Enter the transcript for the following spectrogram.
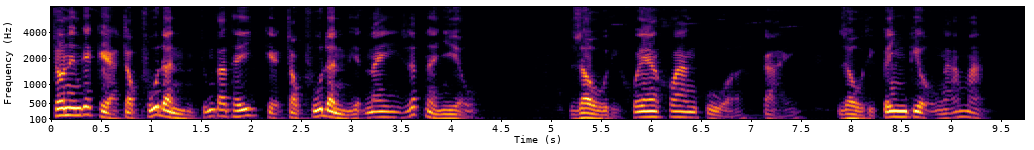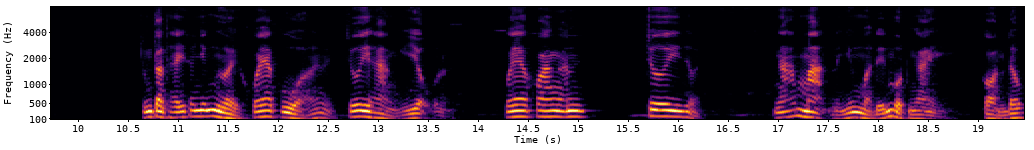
Cho nên cái kẻ trọc phú đần, chúng ta thấy kẻ trọc phú đần hiện nay rất là nhiều. Giàu thì khoe khoang của cải giàu thì kênh kiệu ngã mạn. Chúng ta thấy đó những người khoe của, chơi hàng hiệu rồi, khoe khoang ăn chơi rồi, ngã mạn nhưng mà đến một ngày còn đâu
